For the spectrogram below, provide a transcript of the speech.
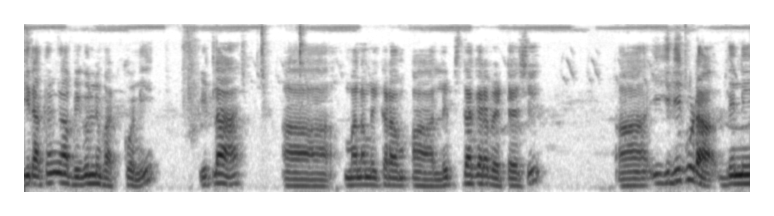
ఈ రకంగా బిగుల్ని పట్టుకొని ఇట్లా మనం ఇక్కడ లిప్స్ దగ్గర పెట్టేసి ఇది కూడా దీన్ని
